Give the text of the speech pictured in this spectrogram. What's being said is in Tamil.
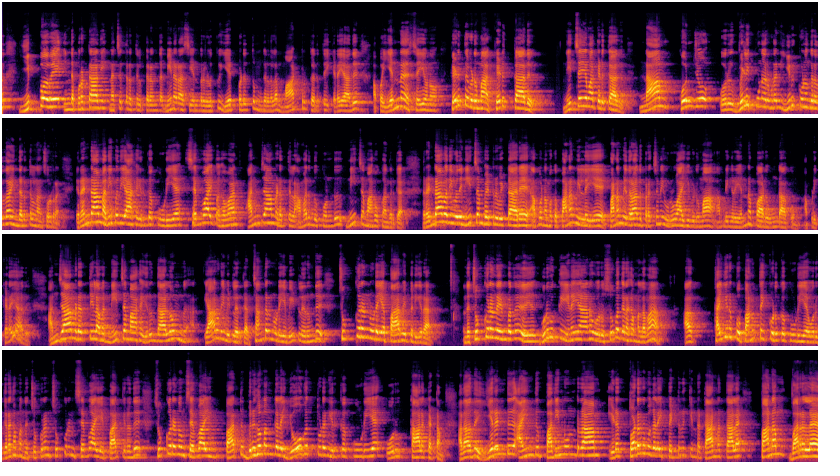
இப்போவே இந்த புரட்டாதி நட்சத்திரத்தில் பிறந்த மீனராசி என்பவர்களுக்கு ஏற்படுத்தும்ங்கிறதுல மாற்று கருத்தை கிடையாது. அப்போ என்ன செய்யணும்? கெடுத்து விடுமா? கெடுக்காது. நிச்சயமாக கெடுக்காது. நாம் கொஞ்சம் ஒரு விழிப்புணர்வுடன் இருக்கணுங்கிறது தான் இந்த இடத்துல நான் சொல்கிறேன் ரெண்டாம் அதிபதியாக இருக்கக்கூடிய செவ்வாய் பகவான் அஞ்சாம் இடத்தில் அமர்ந்து கொண்டு நீச்சமாக உட்கார்ந்திருக்கார். ரெண்டாம் அதிபதி நீச்சம் பெற்று விட்டாரே அப்போ நமக்கு பணம் இல்லையே பணம் எதாவது பிரச்சனை உருவாகி விடுமா அப்படிங்கிற எண்ணப்பாடு உண்டாக்கும். அப்படி கிடையாது. அஞ்சாம் இடத்தில் அவர் நீச்சமாக இருந்தாலும் யாருடைய வீட்டில் இருக்கார்? சந்திரனுடைய வீட்டிலிருந்து சுக்கரனுடைய பார்வை பெறுகிறார். இந்த சுக்கிரன் என்பது குருவுக்கு இணையான ஒரு சுப கிரகம் அல்லவா? கையிருப்பு பணத்தை கொடுக்கக்கூடிய ஒரு கிரகம் அந்த சுக்கிரன். சுக்கிரன் செவ்வாயை பார்க்கிறது. சுக்கிரனும் செவ்வாயும் பார்த்து பிருகமங்கல யோகத்துடன் இருக்கக்கூடிய ஒரு காலகட்டம். அதாவது இரண்டு ஐந்து பதினொன்றாம் இட தொடர்புகளை பெற்றிருக்கின்ற காரணத்தால் பணம் வரலை.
